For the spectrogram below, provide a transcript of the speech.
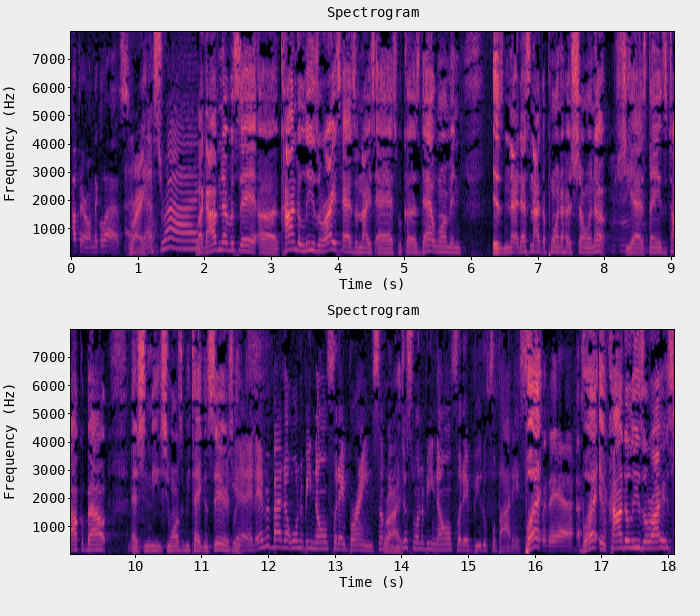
out there on the glass? Right. That's right. Like I've never said uh Condoleezza Rice has a nice ass because that woman is not that's not the point of her showing up. She has things to talk about and she needs she wants to be taken seriously. yeah, and everybody don't want to be known for their brains. Some Right. people just want to be known for their beautiful bodies. But For their ass. but if Condoleezza Rice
